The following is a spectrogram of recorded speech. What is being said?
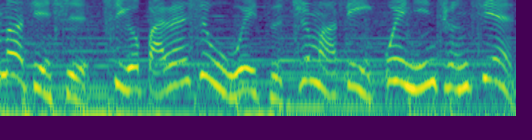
那件事是由白兰氏五味子芝麻锭为您呈现。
